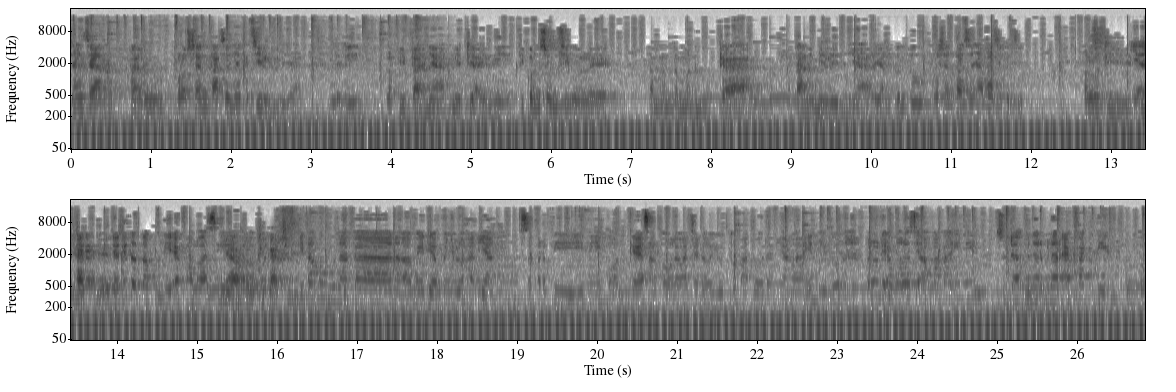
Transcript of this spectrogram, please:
Jangan-jangan baru prosentasenya kecil gitu ya. Jadi lebih banyak media ini dikonsumsi oleh teman-teman muda, petani milenial yang tentu prosentasenya masih kecil perlu dilihat ya. Jadi, ya. jadi tetap dievaluasi ya. ya perlu dikaji. Kita menggunakan uh, media penyuluhan yang seperti ini podcast atau lewat channel YouTube atau dan yang lain gitu perlu dievaluasi apakah ini sudah benar-benar efektif untuk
